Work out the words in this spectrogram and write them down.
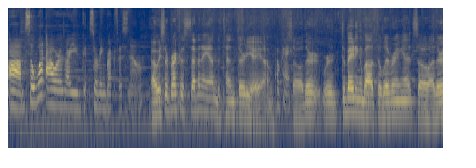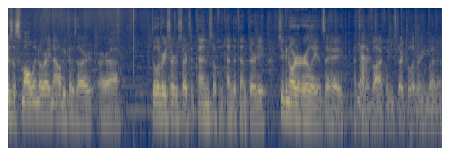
Um, so, what hours are you serving breakfast now? Uh, we serve breakfast 7 a.m. to 10:30 a.m. Okay. So there, we're debating about delivering it. So uh, there is a small window right now because our, our uh, delivery service starts at 10, so from 10 to 10:30. So you can order early and say, hey, at Yeah. 10 o'clock when you start delivering. But uh,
